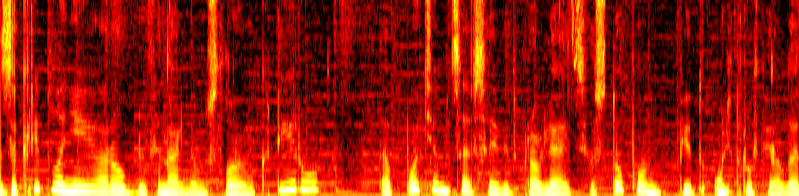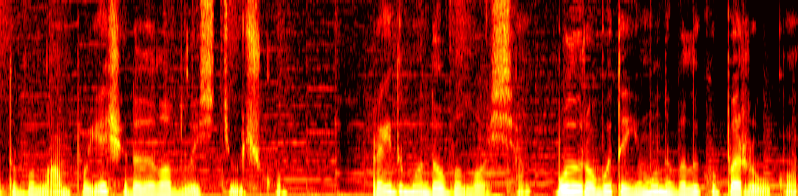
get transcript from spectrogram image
Закріплення я роблю фінальним слоєм кліру, та потім це все відправляється стопом під ультрафіолетову лампу. Я ще додала блистючку. Перейдемо до волосся. Буду робити йому невелику перуку.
